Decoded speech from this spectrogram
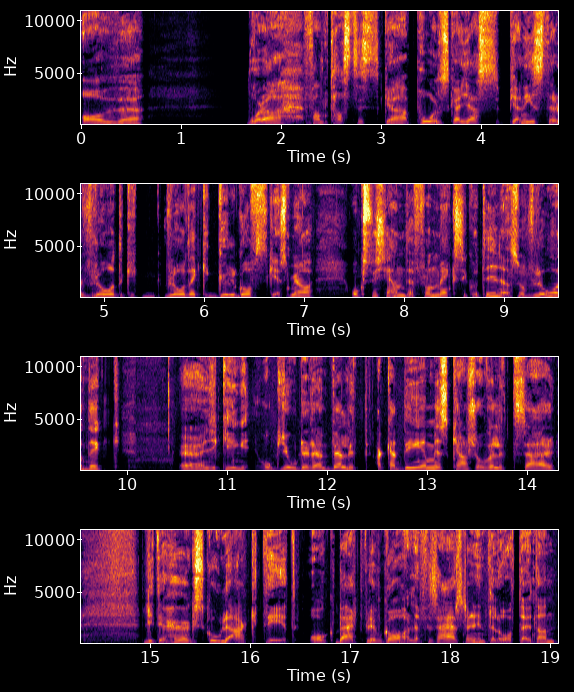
av eh, våra fantastiska polska jazzpianister, Wlodek, Gulgowski, som jag också kände från Mexikotiden. Så Vlodek gick in och gjorde den väldigt akademisk kanske och väldigt så här lite högskoleaktigt och Bert blev galen för så här ska det inte låta utan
